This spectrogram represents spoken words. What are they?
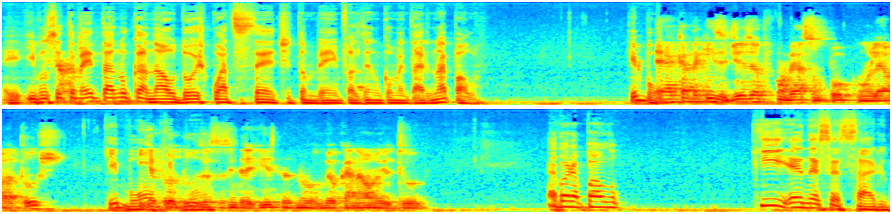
E, e você também está no canal 247 também fazendo comentário, não é, Paulo? Que bom. É, a cada 15 dias eu converso um pouco com o Léo Atush. Que bom. E reproduzo essas entrevistas no meu canal no YouTube. Agora, Paulo, que é necessário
